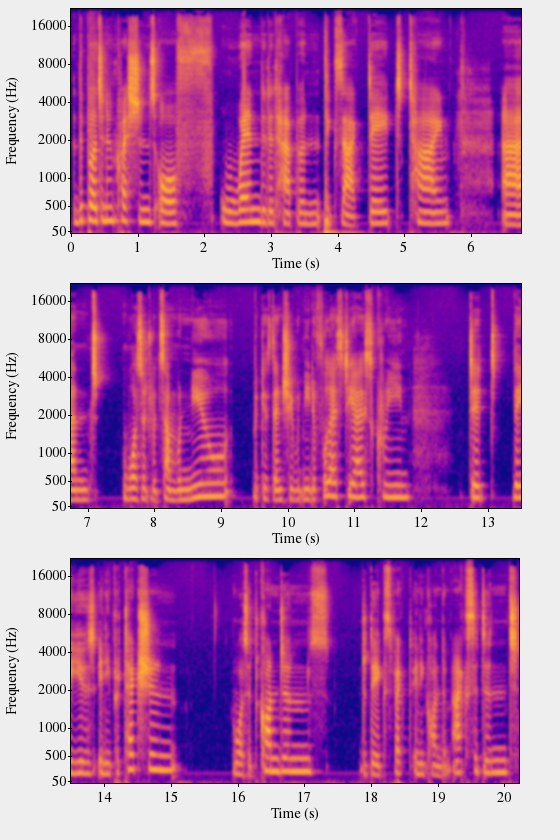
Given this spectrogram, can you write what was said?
the pertinent questions of when did it happen exact date time and was it with someone new? Because then she would need a full STI screen. Did they use any protection? Was it condoms did they expect any condom accident?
